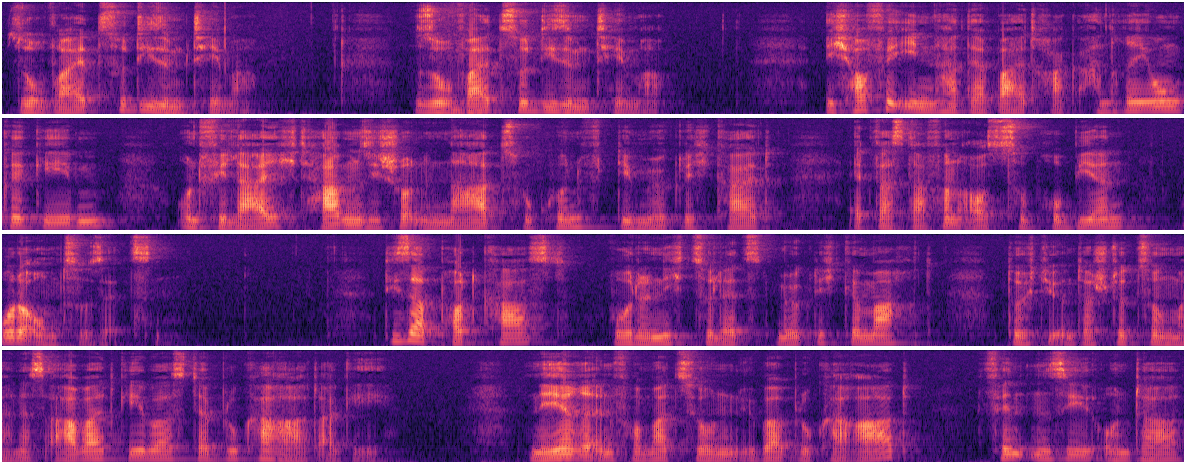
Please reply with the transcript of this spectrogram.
Soweit zu diesem Thema. Soweit zu diesem Thema. Ich hoffe, Ihnen hat der Beitrag Anregung gegeben und vielleicht haben Sie schon in naher Zukunft die Möglichkeit, etwas davon auszuprobieren oder umzusetzen. Dieser Podcast wurde nicht zuletzt möglich gemacht durch die Unterstützung meines Arbeitgebers der Blukarat AG. Nähere Informationen über Blukarat finden Sie unter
